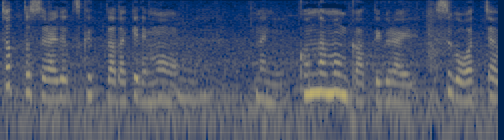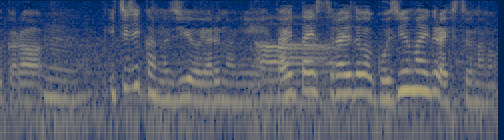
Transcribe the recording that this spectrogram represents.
ちょっとスライド作っただけでも、何こんなもんかってぐらいすぐ終わっちゃうから、1時間の授業をやるのに大体スライドが50枚ぐらい必要なの、うん、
